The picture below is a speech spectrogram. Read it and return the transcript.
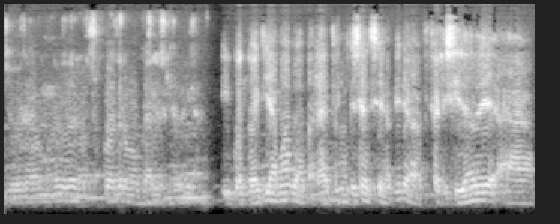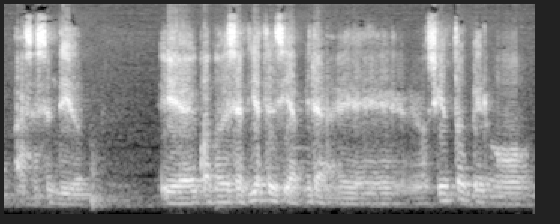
Yo era uno de los cuatro vocales que había. Y cuando él llamaba para esta noticia, decía, mira, felicidades, has ascendido. Eh, cuando descendías te decía, mira, eh, lo siento, pero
